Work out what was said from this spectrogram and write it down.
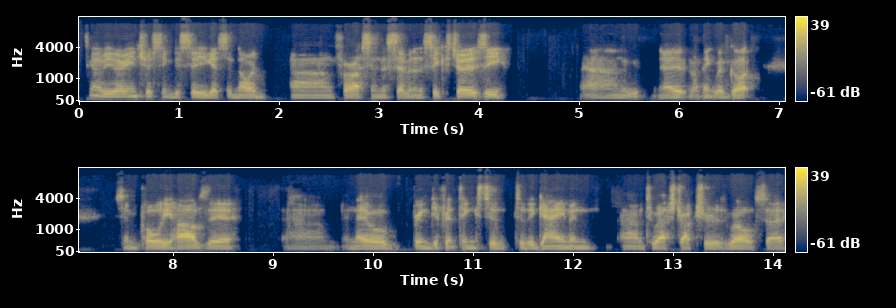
it's gonna be very interesting to see who gets the nod um, for us in the seven and the six jersey. Um, you know, I think we've got some quality halves there, um, and they all bring different things to to the game and um, to our structure as well. So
